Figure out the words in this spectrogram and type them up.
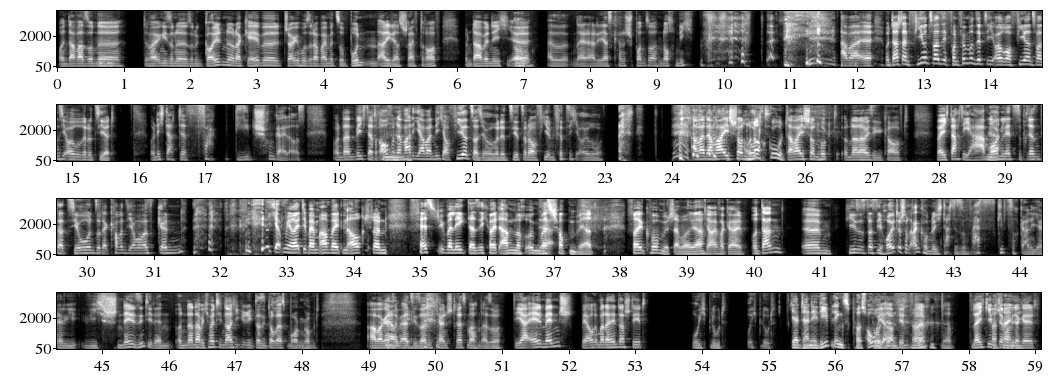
Und da war so eine, da war irgendwie so eine, so eine goldene oder gelbe Jogginghose dabei mit so bunten Adidas-Streifen drauf. Und da bin ich, äh, Oh. also nein, Adidas kann Sponsor, noch nicht. Aber, äh, und da stand 24, von 75 Euro auf 24 Euro reduziert. Und ich dachte, fuck, die sieht schon geil aus. Und dann bin ich da drauf und dann Mhm. war die aber nicht auf 24 Euro reduziert, sondern auf 44 Euro. aber da war ich schon hooked. noch gut. Da war ich schon hooked und dann habe ich sie gekauft. Weil ich dachte, ja, morgen letzte Präsentation, so da kann man sich auch mal was gönnen. Ich habe mir heute beim Arbeiten auch schon fest überlegt, dass ich heute Abend noch irgendwas Ja. shoppen werde. Voll komisch, aber ja. Ja, einfach geil. Und dann ähm, hieß es, dass sie heute schon ankommt. Und ich dachte so, was? Das gibt's doch gar nicht, Alter. Wie, wie schnell sind die denn? Und dann habe ich heute die Nachricht gekriegt, dass sie doch erst morgen kommt. Aber ganz Ja, im okay. Ernst, sie soll sich keinen Stress machen. Also DHL-Mensch, wer auch immer dahinter steht, ruhig Blut. Ruhig Blut. Ja, deine Lieblingspostbotin. Oh ja, auf jeden Fall. Ja. Vielleicht gebe ich dir mal wieder. Geld.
